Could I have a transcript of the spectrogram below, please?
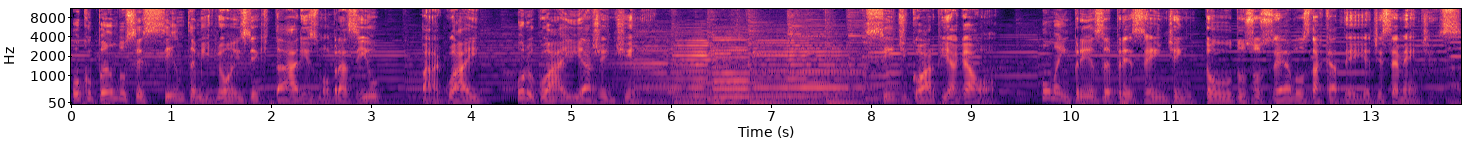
ocupando 60 milhões de hectares no Brasil, Paraguai, Uruguai e Argentina. Sidcorp HO, uma empresa presente em todos os elos da cadeia de sementes.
